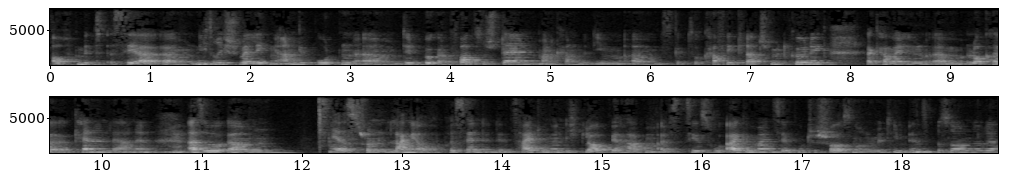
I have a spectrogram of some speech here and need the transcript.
auch mit sehr ähm, niedrigschwelligen Angeboten ähm, den Bürgern vorzustellen. Man kann mit ihm, ähm, es gibt so Kaffeeklatsch mit König, da kann man ihn ähm, locker kennenlernen. Mhm. Also er ist schon lange auch präsent in den Zeitungen. Ich glaube, wir haben als CSU allgemein sehr gute Chancen und mit ihm insbesondere.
